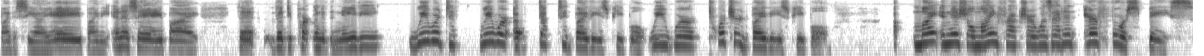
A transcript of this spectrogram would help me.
by the CIA, by the NSA, by the, the Department of the Navy. We were de- we were abducted by these people. We were tortured by these people. Uh, my initial mind fracture was at an Air Force base.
